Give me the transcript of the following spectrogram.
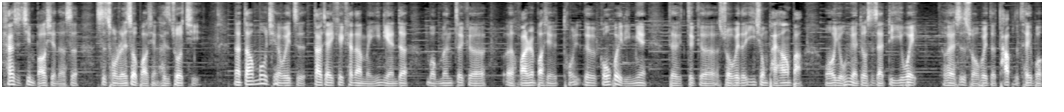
开始进保险的是，是从人寿保险开始做起。那到目前为止，大家也可以看到每一年的我们这个呃华人保险同这个工会里面的这个所谓的英雄排行榜，我永远都是在第一位，还是所谓的 top 的 table，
